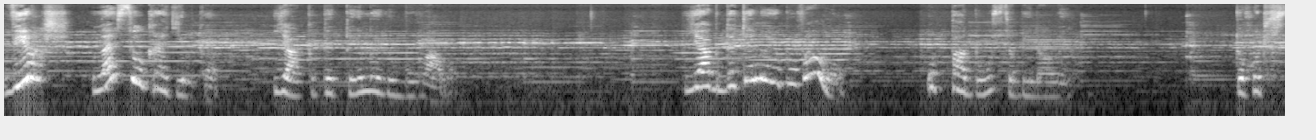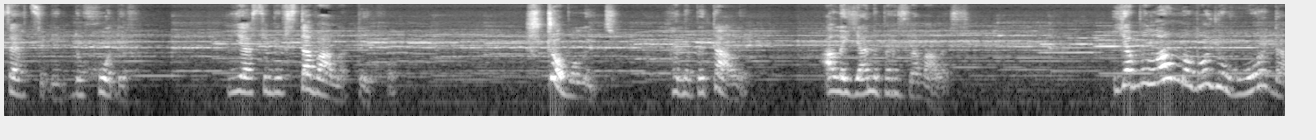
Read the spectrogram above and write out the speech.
Вірш Лесі Українки. Як дитиною бувало. Як дитиною бувало, упаду собі на лихо. То хоч в серці біль доходив, я собі вставала тихо. Що болить? Мене питали, але я не перезнавалась. Я була малою горда,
